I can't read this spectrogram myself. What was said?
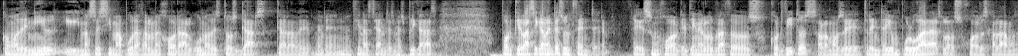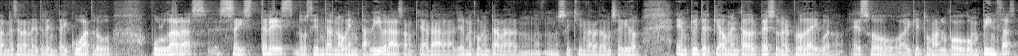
como de Neil y no sé si me apuras a lo mejor a alguno de estos guards que ahora me, me, me mencionaste antes, me explicarás, porque básicamente es un center. Es un jugador que tiene los brazos cortitos, hablamos de 31 pulgadas, los jugadores que hablábamos antes eran de 34 pulgadas, 6'3, 290 libras, aunque ahora ayer me comentaba, no sé quién, la verdad, un seguidor en Twitter que ha aumentado el peso en el Pro Day. Bueno, eso hay que tomarlo un poco con pinzas,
